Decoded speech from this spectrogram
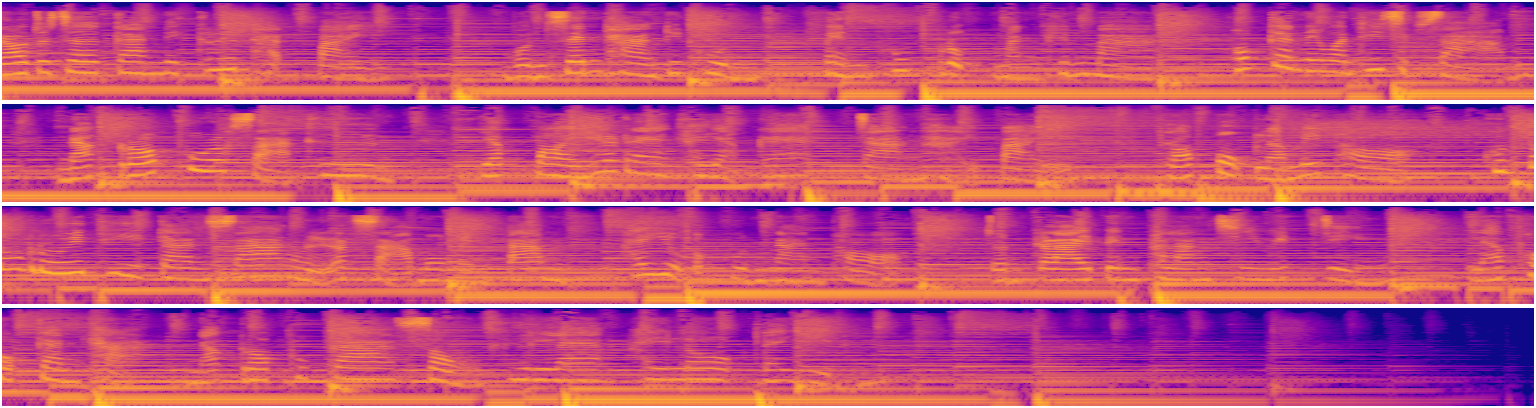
เราจะเจอกันในคลื่นถัดไป บนเส้นทางที่คุณเป็นผู้ปลุกมันขึ้นมา พบกันในวันที่ 13 นักรบผู้รักษาคลื่น อย่าปล่อยให้แรงขยับแรกจางหายไป เพราะปลุกแล้วไม่พอ คุณต้องรู้วิธีการสร้างหรือรักษาโมเมนตัมให้อยู่กับคุณนานพอ จนกลายเป็นพลังชีวิตจริง แล้วพบกันค่ะ นักรบผู้กล้าส่งคืนแรกให้โลกได้เห็น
